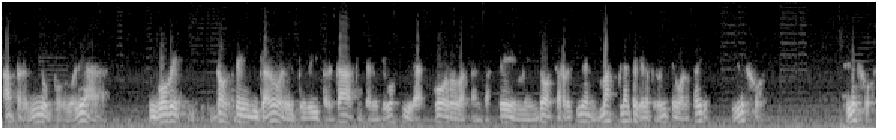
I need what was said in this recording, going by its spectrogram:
Ha perdido por goleada. Si vos ves dos, tres indicadores, el PBI per cápita, lo que vos quieras, Córdoba, Santa Fe, Mendoza, reciben más plata que la provincia de Buenos Aires, lejos, lejos.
